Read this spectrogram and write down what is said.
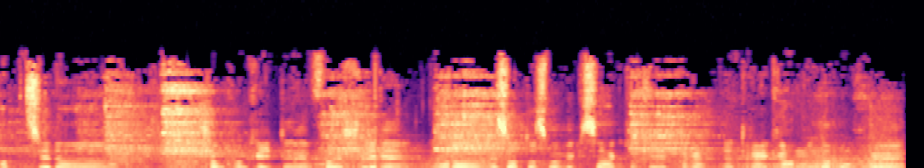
habt ihr da schon konkretere Vorschläge? Oder also, dass man wirklich sagt, okay, drei, äh, drei Gramm in der Woche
